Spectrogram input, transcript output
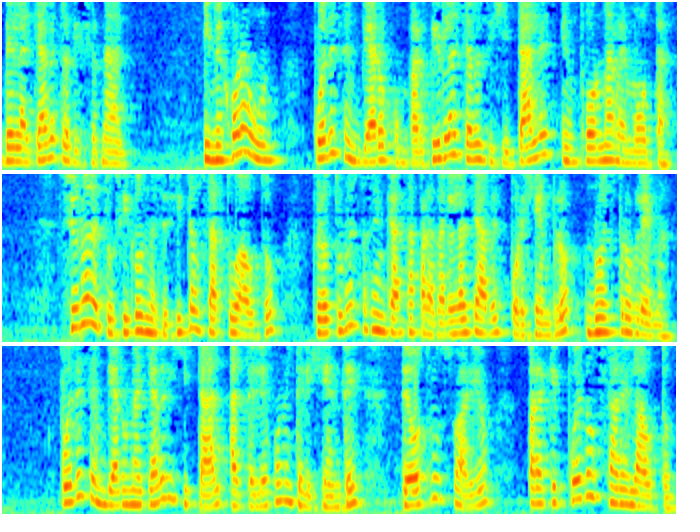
de la llave tradicional y mejor aún, puedes enviar o compartir las llaves digitales en forma remota. Si uno de tus hijos necesita usar tu auto, pero tú no estás en casa para darle las llaves, por ejemplo, no es problema. Puedes enviar una llave digital al teléfono inteligente de otro usuario para que pueda usar el auto.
